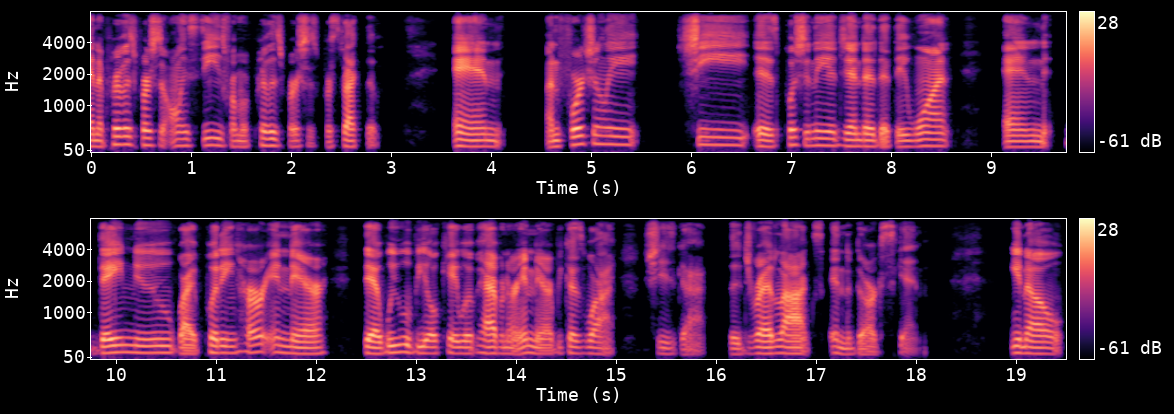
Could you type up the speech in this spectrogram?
and a privileged person only sees from a privileged person's perspective. And unfortunately, she is pushing the agenda that they want, and they knew by putting her in there that we would be okay with having her in there because why? She's got the dreadlocks and the dark skin. You know,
